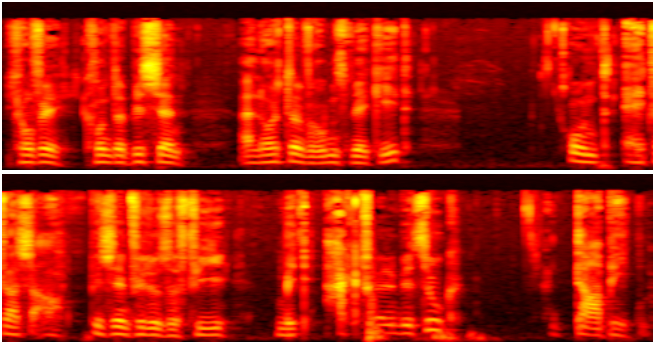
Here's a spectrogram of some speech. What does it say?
Ich hoffe, ich konnte ein bisschen erläutern, worum es mir geht und etwas auch ein bisschen Philosophie mit aktuellem Bezug darbieten.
